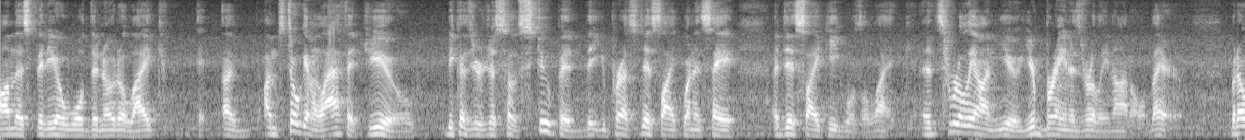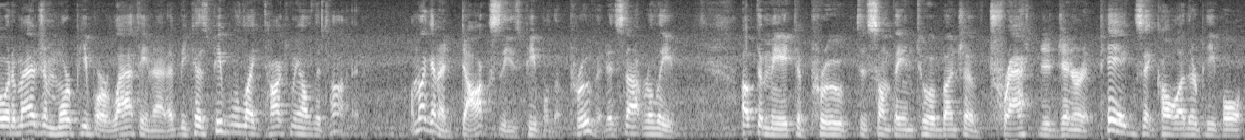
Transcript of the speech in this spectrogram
on this video will denote a like, I, I'm still going to laugh at you because you're just so stupid that you press dislike when I say a dislike equals a like. It's really on you. Your brain is really not all there. But I would imagine more people are laughing at it because people like talk to me all the time. I'm not going to dox these people to prove it. It's not really up to me to prove to something to a bunch of trash degenerate pigs that call other people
